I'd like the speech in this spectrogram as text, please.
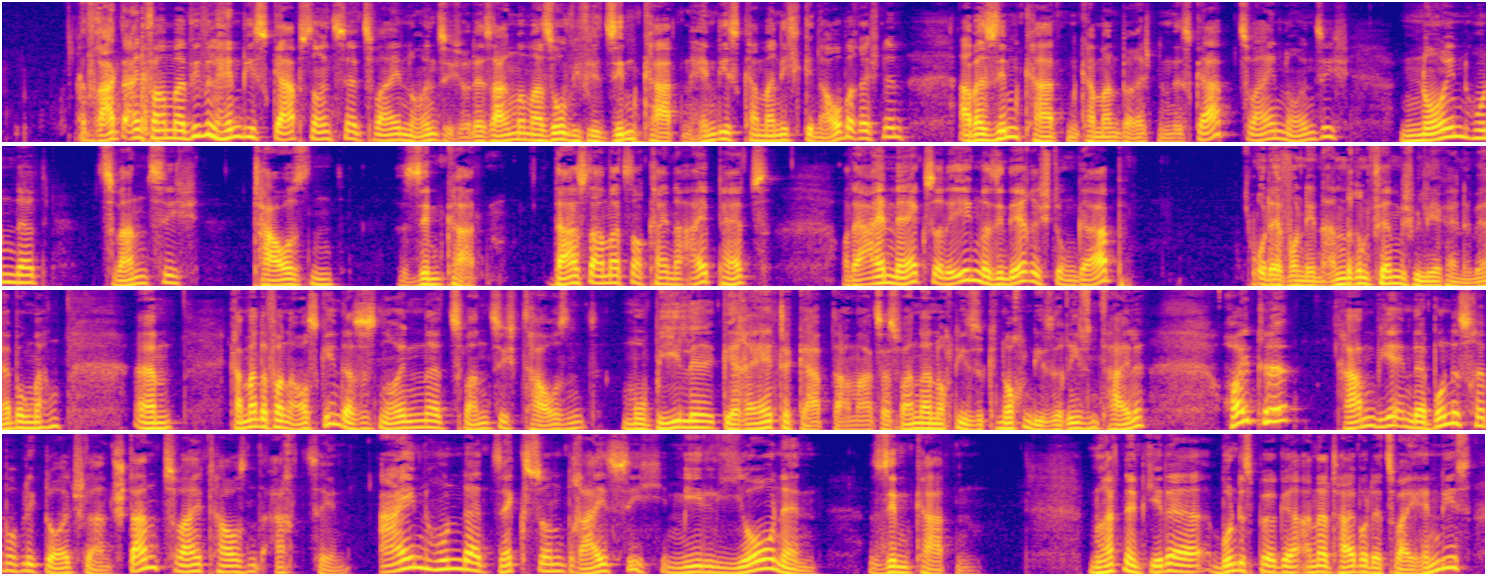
Fragt einfach mal, wie viele Handys gab es 1992? Oder sagen wir mal so, wie viele SIM-Karten? Handys kann man nicht genau berechnen, aber SIM-Karten kann man berechnen. Es gab 92 920.000 SIM-Karten. Da es damals noch keine iPads oder iMacs oder irgendwas in der Richtung gab, oder von den anderen Firmen, ich will hier keine Werbung machen, ähm, kann man davon ausgehen, dass es 920.000 mobile Geräte gab damals. Das waren dann noch diese Knochen, diese Riesenteile. Heute haben wir in der Bundesrepublik Deutschland, Stand 2018, 136 Millionen SIM-Karten. Nun hat nicht jeder Bundesbürger anderthalb oder zwei Handys,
